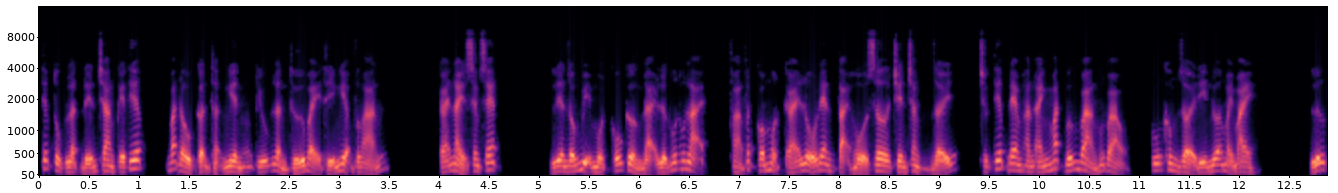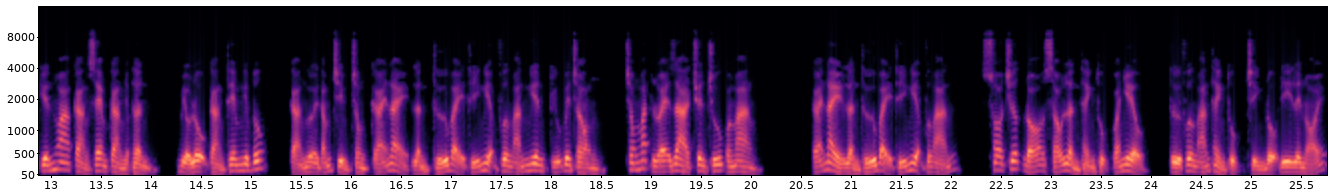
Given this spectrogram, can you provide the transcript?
tiếp tục lật đến trang kế tiếp, bắt đầu cẩn thận nghiên cứu lần thứ bảy thí nghiệm phương án. Cái này xem xét, liền giống bị một cố cường đại lực hút hút lại, phản phất có một cái lỗ đen tại hồ sơ trên trang giấy, trực tiếp đem hắn ánh mắt vững vàng hút vào, cũng không rời đi nữa mảy may. Lữ kiến hoa càng xem càng nhập thần biểu lộ càng thêm nghiêm túc, cả người đắm chìm trong cái này lần thứ bảy thí nghiệm phương án nghiên cứu bên trong trong mắt lóe ra chuyên chú quan mang. Cái này lần thứ bảy thí nghiệm phương án so trước đó sáu lần thành thục quá nhiều, từ phương án thành thục trình độ đi lên nói,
